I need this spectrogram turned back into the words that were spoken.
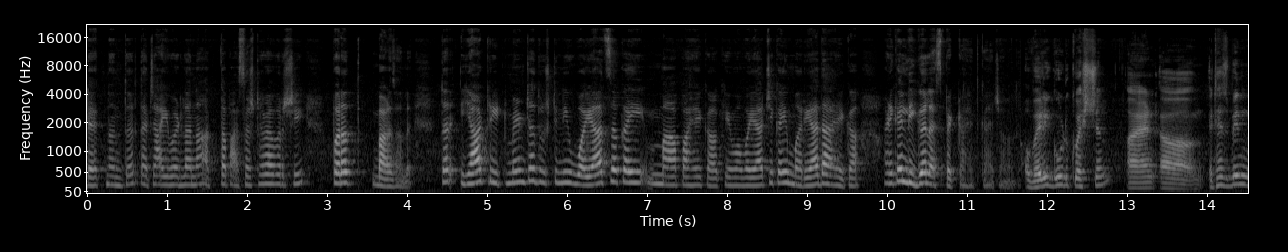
डेथनंतर त्याच्या आईवडिलांना आत्ता पासष्टाव्या वर्षी परत बाळ झालं तर ह्या ट्रीटमेंटच्या दृष्टीने वयाचं काही माप आहे का किंवा वयाची काही मर्यादा आहे का? आणि काही लिगल ॲस्पेक्ट आहेत का ह्याच्यामध्ये? Very good question and it has been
